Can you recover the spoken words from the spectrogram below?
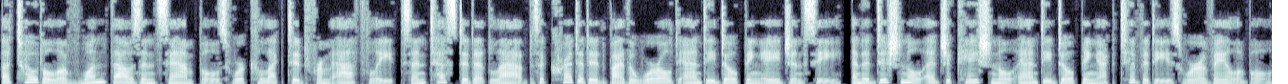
A total of 1,000 samples were collected from athletes and tested at labs accredited by the World Anti-Doping Agency, and additional educational anti-doping activities were available.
